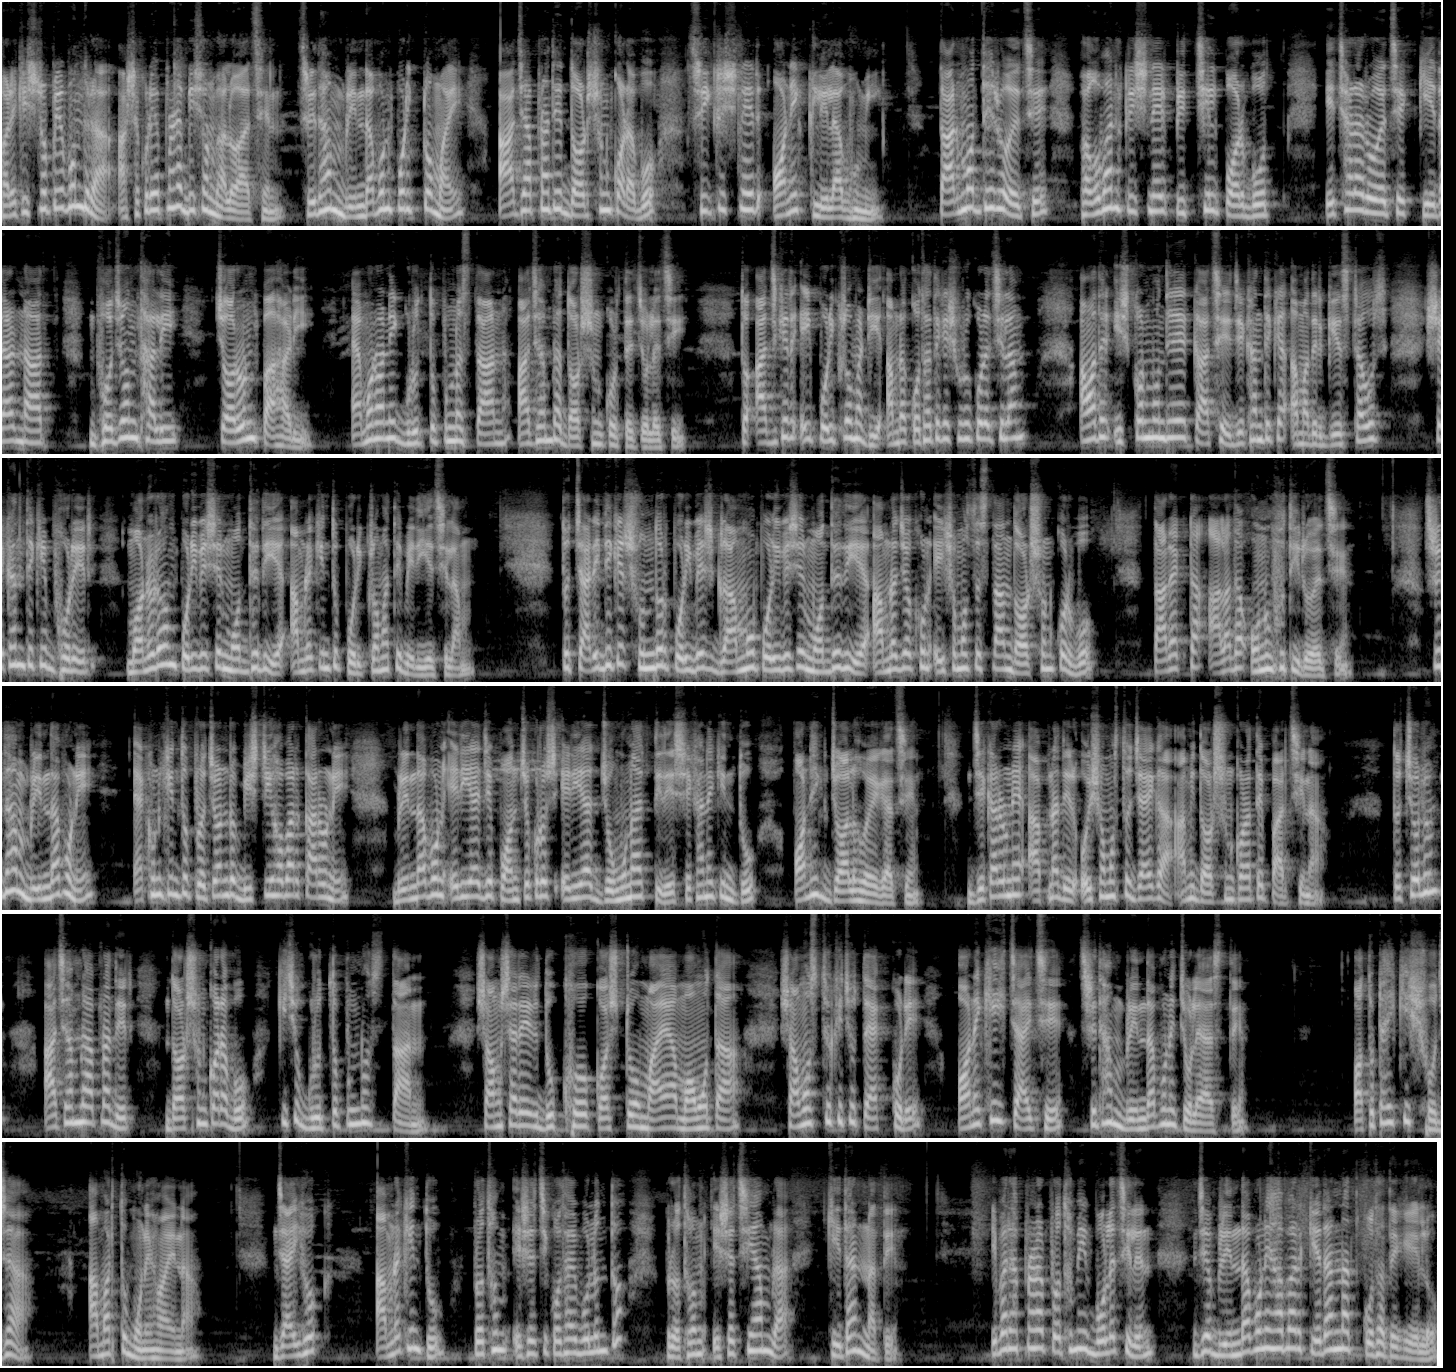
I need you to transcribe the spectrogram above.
হরে কৃষ্ণ প্রিয় বন্ধুরা, আশা করি আপনারা ভীষণ ভালো আছেন। শ্রীধাম বৃন্দাবন পরিক্রমায় আজ আপনাদের দর্শন করাবো শ্রীকৃষ্ণের অনেক লীলাভূমি। তার মধ্যে রয়েছে ভগবান কৃষ্ণের পিচ্ছিল পর্বত, এছাড়া রয়েছে কেদারনাথ, ভোজনথালি, চরণ পাহাড়ি। এমন অনেক গুরুত্বপূর্ণ স্থান আজ আমরা দর্শন করতে চলেছি। তো আজকের এই পরিক্রমাটি আমরা কোথা থেকে শুরু করেছিলাম? আমাদের ইস্কন মন্দিরের কাছে, যেখান থেকে আমাদের গেস্ট হাউস সেখান থেকে ভোরের মনোরম পরিবেশের মধ্যে দিয়ে আমরা কিন্তু পরিক্রমাতে বেরিয়েছিলাম। তো চারিদিকের সুন্দর পরিবেশ, গ্রাম্য পরিবেশের মধ্যে দিয়ে আমরা যখন এই সমস্ত স্থান দর্শন করব, তার একটা আলাদা অনুভূতি রয়েছে। শ্রীধাম বৃন্দাবনে এখন কিন্তু প্রচণ্ড বৃষ্টি হবার কারণে বৃন্দাবন এরিয়ায় যে পঞ্চক্রোশ এরিয়া যমুনার তীরে, সেখানে কিন্তু অনেক জল হয়ে গেছে। যে কারণে আপনাদের ওই সমস্ত জায়গা আমি দর্শন করাতে পারছি না। তো চলুন, আজ আমরা আপনাদের দর্শন করাবো কিছু গুরুত্বপূর্ণ স্থান। সংসারের দুঃখ, কষ্ট, মায়া, মমতা সমস্ত কিছু ত্যাগ করে অনেকেই চাইছে শ্রীধাম বৃন্দাবনে চলে আসতে। অতটাই কি সোজা? আমার তো মনে হয় না। যাই হোক, আমরা কিন্তু প্রথম এসেছি কোথায় বলুন তো? প্রথম এসেছি আমরা কেদারনাথে। এবার আপনারা প্রথমেই বলেছিলেন যে বৃন্দাবনে আবার কেদারনাথ কোথা থেকে এলো?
